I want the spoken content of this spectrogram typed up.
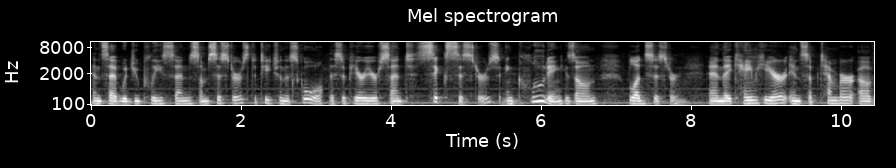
and said, Would you please send some sisters to teach in the school? The Superior sent six sisters, including his own blood sister, and they came here in September of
